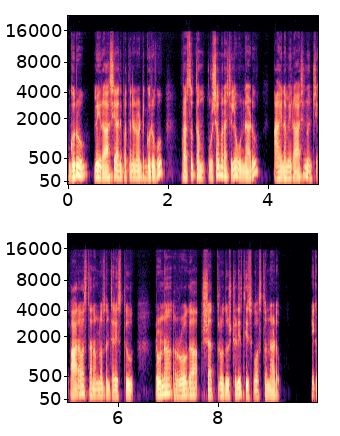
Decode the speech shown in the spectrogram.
గురు మీ రాశి అధిపతినటువంటి గురువు ప్రస్తుతం వృషభ రాశిలో ఉన్నాడు. ఆయన మీ రాశి నుంచి ఆరవ స్థానంలో సంచరిస్తూ రుణ, రోగ, శత్రు దృష్టిని తీసుకువస్తున్నాడు. ఇక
